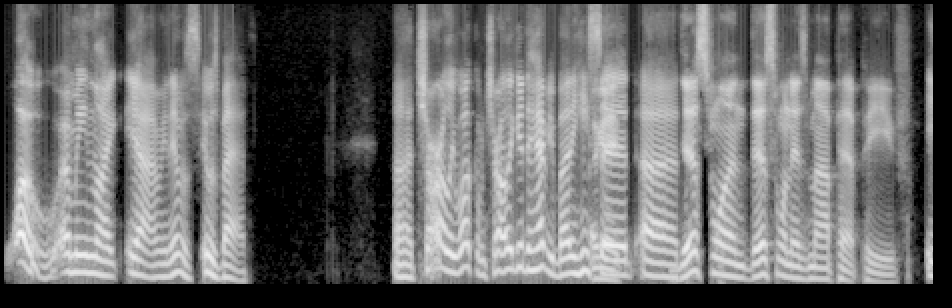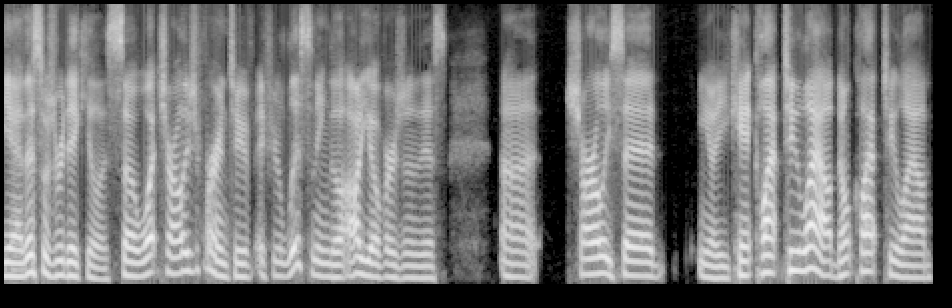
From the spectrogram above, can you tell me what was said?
whoa. I mean, like, yeah, I mean, it was it was bad. Uh, Charlie, welcome, Charlie. Good to have you, buddy. He okay. said, uh, "This one, this one is my pet peeve." Yeah, this was ridiculous. So, what Charlie's referring to, if, if you're listening to the audio version of this, uh, Charlie said, "You know, you can't clap too loud. Don't clap too loud."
